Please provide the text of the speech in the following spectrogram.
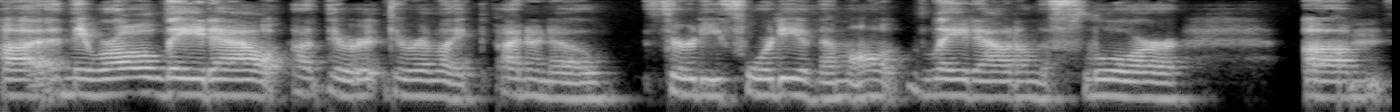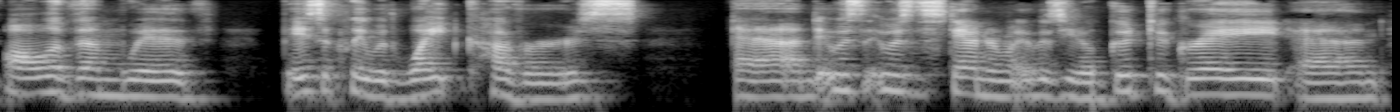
Uh, and they were all laid out. Uh, there were, there were like, I don't know, 30, 40 of them all laid out on the floor um, all of them with basically with white covers and it was it was the standard it was you know good to great and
